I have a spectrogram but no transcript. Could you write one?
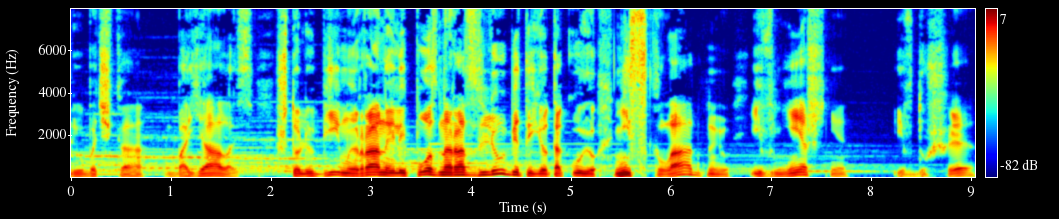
Любочка боялась, что любимый рано или поздно разлюбит ее такую нескладную и внешне, и в душе.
